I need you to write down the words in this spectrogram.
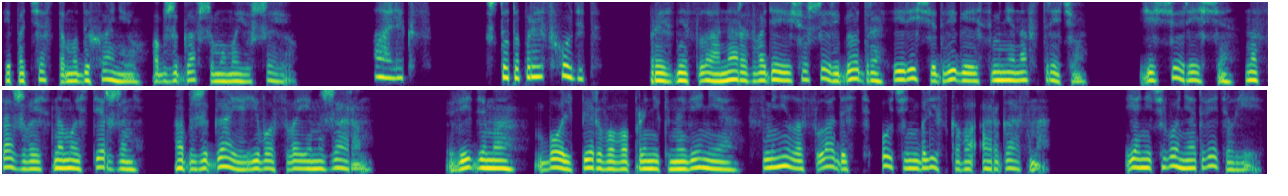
и по частому дыханию, обжигавшему мою шею. «Алекс, что-то происходит», — произнесла она, разводя еще шире бедра и резче двигаясь мне навстречу. Еще резче, насаживаясь на мой стержень, обжигая его своим жаром. Видимо, боль первого проникновения сменила сладость очень близкого оргазма. Я ничего не ответил ей,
